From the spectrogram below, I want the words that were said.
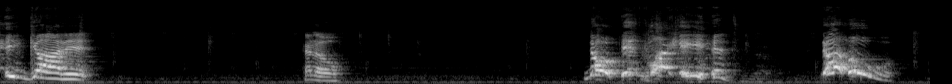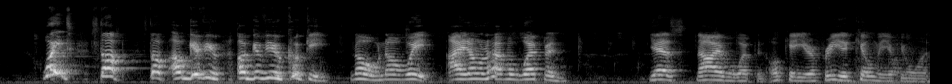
he got it. Hello. No, he's blocking it. No. Wait, stop, stop. I'll give you, I'll give you a cookie. No, no, wait. I don't have a weapon. Yes, now I have a weapon. Okay, you're free to kill me if you want.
